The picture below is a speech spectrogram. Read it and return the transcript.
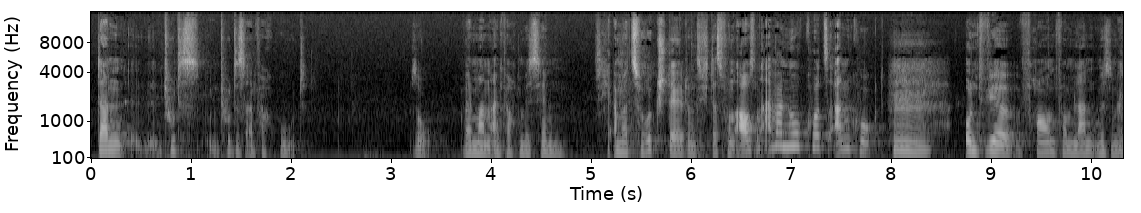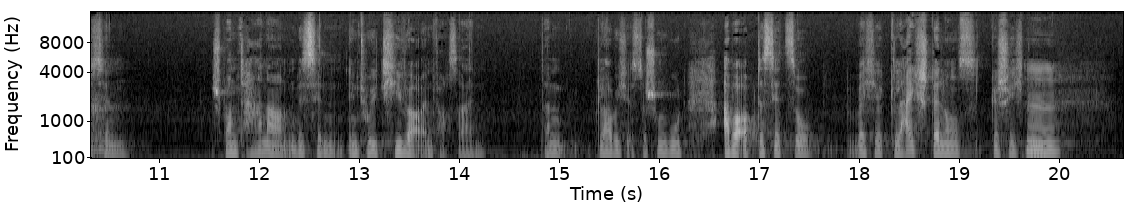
dann äh, tut es, tut es einfach gut. So, wenn man einfach ein bisschen sich einmal zurückstellt und sich das von außen einmal nur kurz anguckt. Und wir Frauen vom Land müssen ein bisschen spontaner und ein bisschen intuitiver einfach sein. Dann glaube ich, ist das schon gut. Aber ob das jetzt so welche Gleichstellungsgeschichten,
